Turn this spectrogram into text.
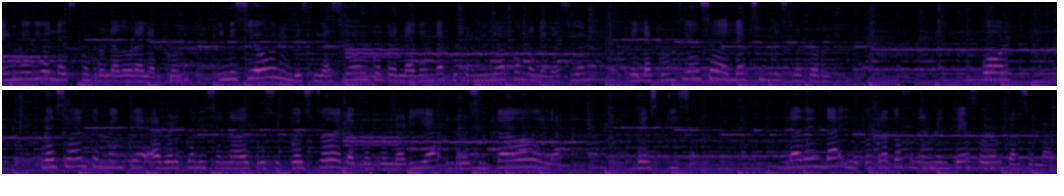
En medio, el excontrolador Alarcón inició una investigación contra la adenda que terminó con la negación de la confianza del ex ministro Torno por presuntamente haber condicionado el presupuesto de la Controlaría el resultado de la pesquisa. La adenda y el contrato finalmente fueron cancelados.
